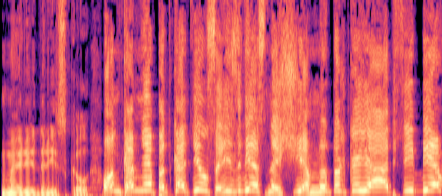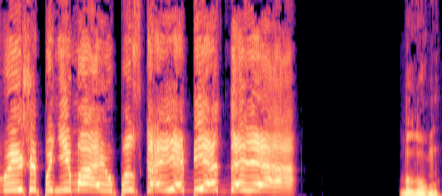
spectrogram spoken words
Мэри Дрискл. «Он ко мне подкатился известно с чем, но только я об себе выше понимаю, пускай я бедная!» Блум.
